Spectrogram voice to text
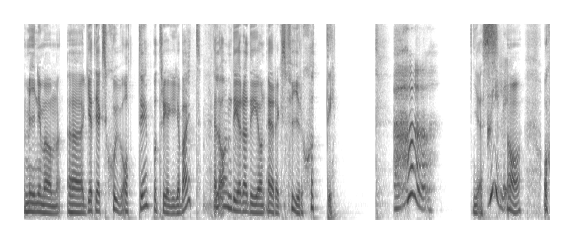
minimum uh, GTX 780 på 3 GB eller AMD Radeon RX 470. Aha. Yes. Really? Ja. Och,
